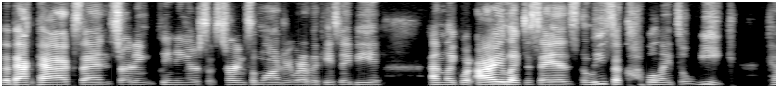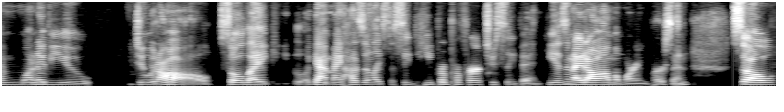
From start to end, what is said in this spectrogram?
the backpacks and starting cleaning or starting some laundry, whatever the case may be. And like what I like to say is at least a couple nights a week, can one of you do it all. So like again, my husband likes to sleep. He would prefer to sleep in. He is a night owl. I'm a morning person. So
